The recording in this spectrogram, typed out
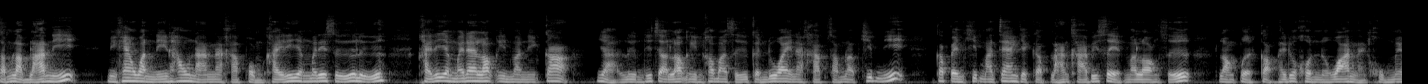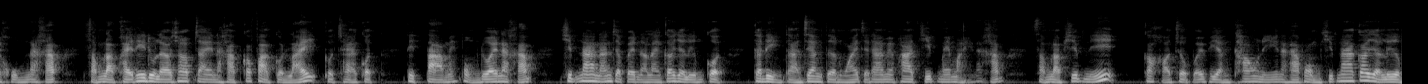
สำหรับร้านนี้ มีแค่วันนี้เท่านั้นนะครับผมใครที่ยังไม่ได้ซื้อหรือใครที่ยังไม่ได้ล็อกอินวันนี้ก็อย่าลืมที่จะล็อกอินเข้ามาซื้อกันด้วยนะครับสำหรับคลิปนี้ก็เป็นคลิปมาแจ้งเกี่ยวกับร้านค้าพิเศษมาลองซื้อ ลองเปิดกล่องให้ทุกคนนะว่านไหนคุ้มไม่คุ้มนะครับสำหรับใครที่ดูแล้วชอบใจนะครับ ก็ฝากกดไลค์กดแชร์กดติดตามให้ผมด้วยนะครับคลิปหน้านั้นจะเป็นอะไรก็อย่าลืมกดกระดิ่งการแจ้งเตือนไว้จะได้ไม่พลาดคลิปใหม่ๆนะครับสำหรับคลิปนี้ก็ขอจบไว้เพียงเท่านี้นะครับผมคลิปหน้าก็อย่าลืม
